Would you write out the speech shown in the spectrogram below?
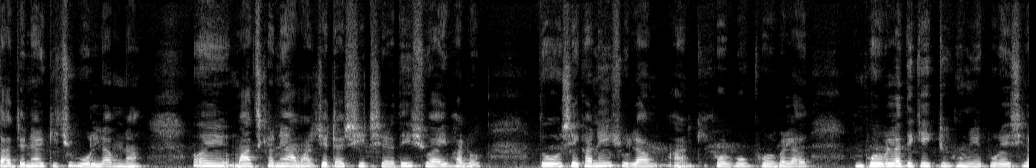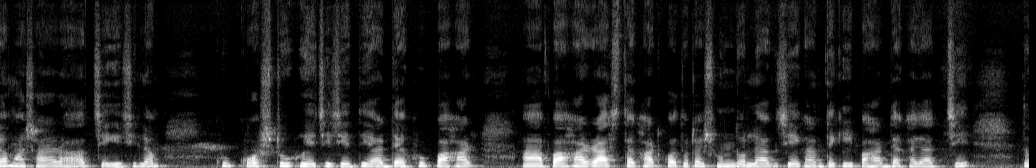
তার জন্য আর কিছু বললাম না। ওই মাঝখানে আমার যেটা সিট সেটাতেই শোয়াই ভালো। তো সেখানেই শুলাম। আর কি করব? ভোরবেলা ভোরবেলার দিকে একটু ঘুমিয়ে পড়েছিলাম আর সারা রাত জেগেছিলাম। খুব কষ্ট হয়েছে যেতে। আর দেখো পাহাড় পাহাড় রাস্তাঘাট কতটা সুন্দর লাগছে। এখান থেকেই পাহাড় দেখা যাচ্ছে। তো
